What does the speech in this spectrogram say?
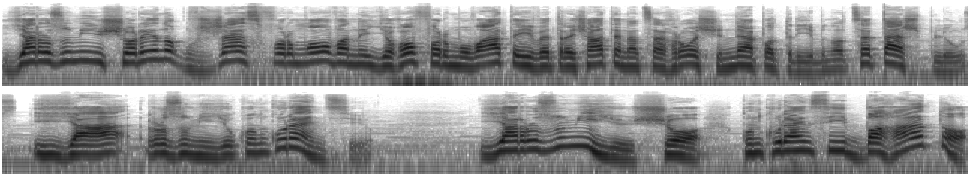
я розумію, що ринок вже сформований, його формувати і витрачати на це гроші не потрібно. Це теж плюс. І я розумію конкуренцію. Я розумію, що конкуренції багато,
